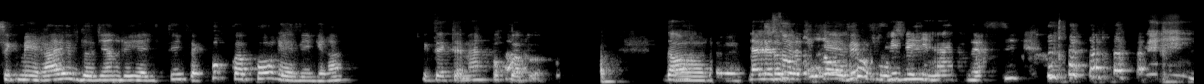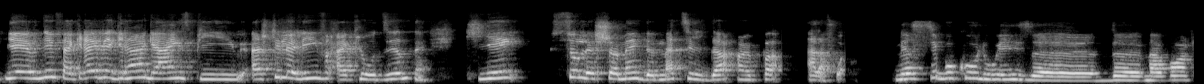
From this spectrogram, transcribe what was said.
c'est que mes rêves deviennent réalité. Fait pourquoi pas rêver grand? Exactement. Pourquoi pas? Donc, euh, la leçon aujourd'hui. Merci. Bienvenue. Fait que grand, guys, puis achetez le livre à Claudine qui est Sur le chemin de Mathilda, un pas à la fois. Merci beaucoup, Louise, euh, de m'avoir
